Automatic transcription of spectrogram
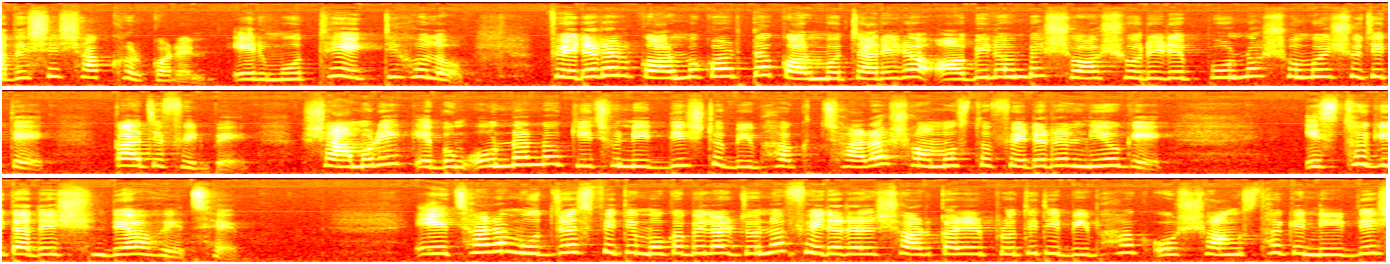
আদেশে স্বাক্ষর করেন। এর মধ্যে একটি হলো, ফেডারেল কর্মকর্তা কর্মচারীরা অবিলম্বে সশরীরে পূর্ণ সময়সূচিতে কাজে ফিরবে। সামরিক এবং অন্যান্য কিছু নির্দিষ্ট বিভাগ ছাড়া সমস্ত ফেডারেল নিয়োগে স্থগিতাদেশ দেওয়া হয়েছে। এছাড়া মুদ্রাস্ফীতি মোকাবেলার জন্য ফেডারেল সরকারের প্রতিটি বিভাগ ও সংস্থাকে নির্দেশ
